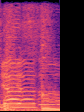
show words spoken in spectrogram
just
